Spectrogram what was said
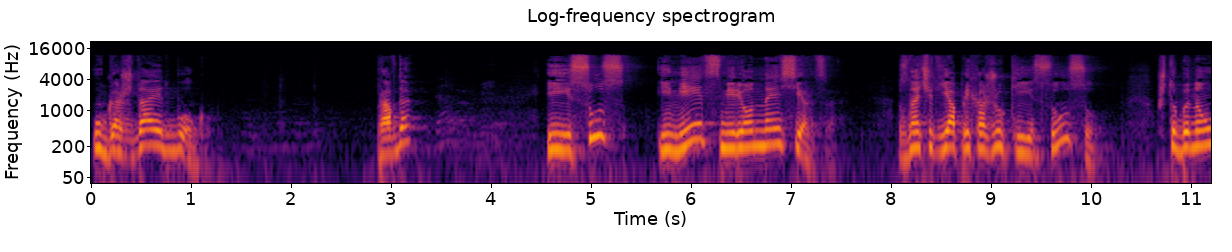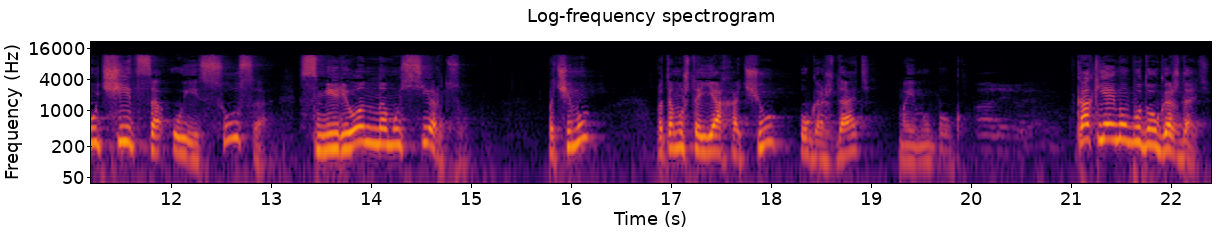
угождает Богу. Правда? И Иисус имеет смиренное сердце. Значит, я прихожу к Иисусу, чтобы научиться у Иисуса смиренному сердцу. Почему? Потому что я хочу угождать моему Богу. Как я ему буду угождать?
